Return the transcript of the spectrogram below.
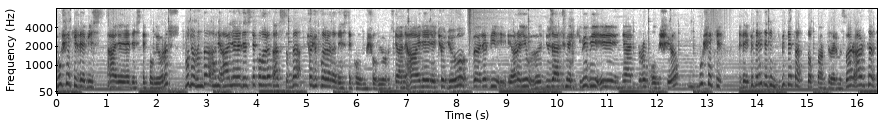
bu şekilde biz ailelere destek oluyoruz. Bu durumda hani ailelere destek olarak aslında çocuklara da destek olmuş oluyoruz. Yani aileyle çocuğu böyle bir arayı düzeltmek gibi bir yani durum oluşuyor. Bu şekilde Bir de dediğim gibi DETAT toplantılarımız var. Artı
